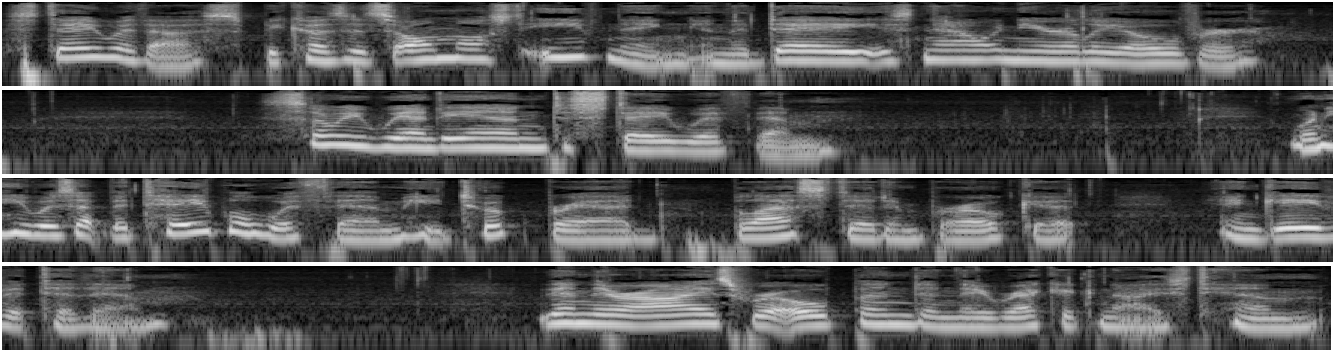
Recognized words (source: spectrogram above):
Stay with us, because it's almost evening, and the day is now nearly over. So he went in to stay with them. When he was at the table with them, he took bread, blessed it, and broke it, and gave it to them. Then their eyes were opened, and they recognized him,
